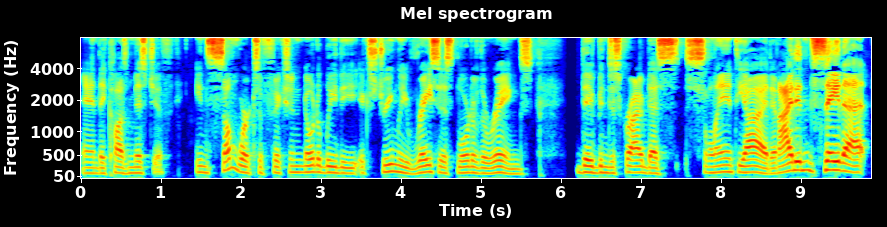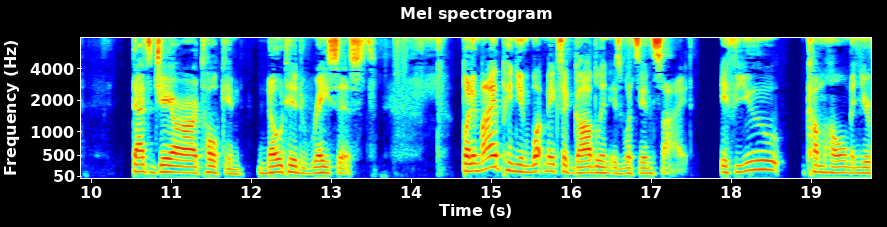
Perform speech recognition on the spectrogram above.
and they cause mischief. In some works of fiction, notably the extremely racist Lord of the Rings, they've been described as slanty eyed. And I didn't say that. That's J.R.R. Tolkien, noted racist. But in my opinion, what makes a goblin is what's inside. If you come home and your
